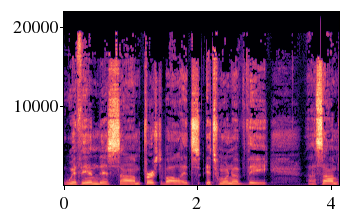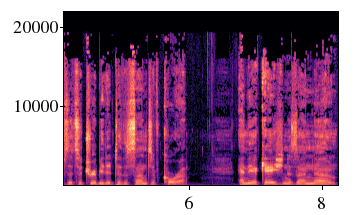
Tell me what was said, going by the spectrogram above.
within this psalm? First of all, it's it's one of the uh, psalms that's attributed to the sons of Korah, and the occasion is unknown.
